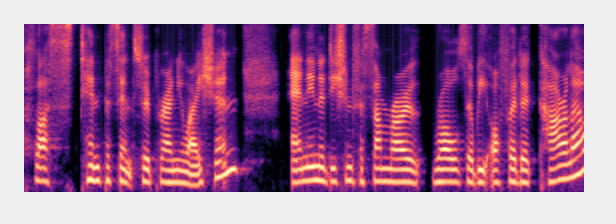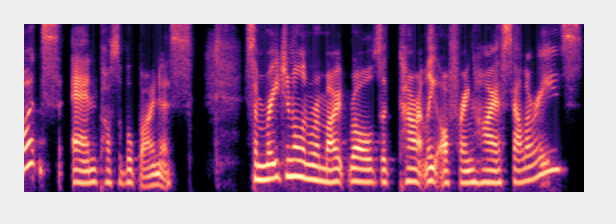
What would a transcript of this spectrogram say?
plus 10% superannuation. And in addition, for some ro- roles, they'll be offered a car allowance and possible bonus. Some regional and remote roles are currently offering higher salaries,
